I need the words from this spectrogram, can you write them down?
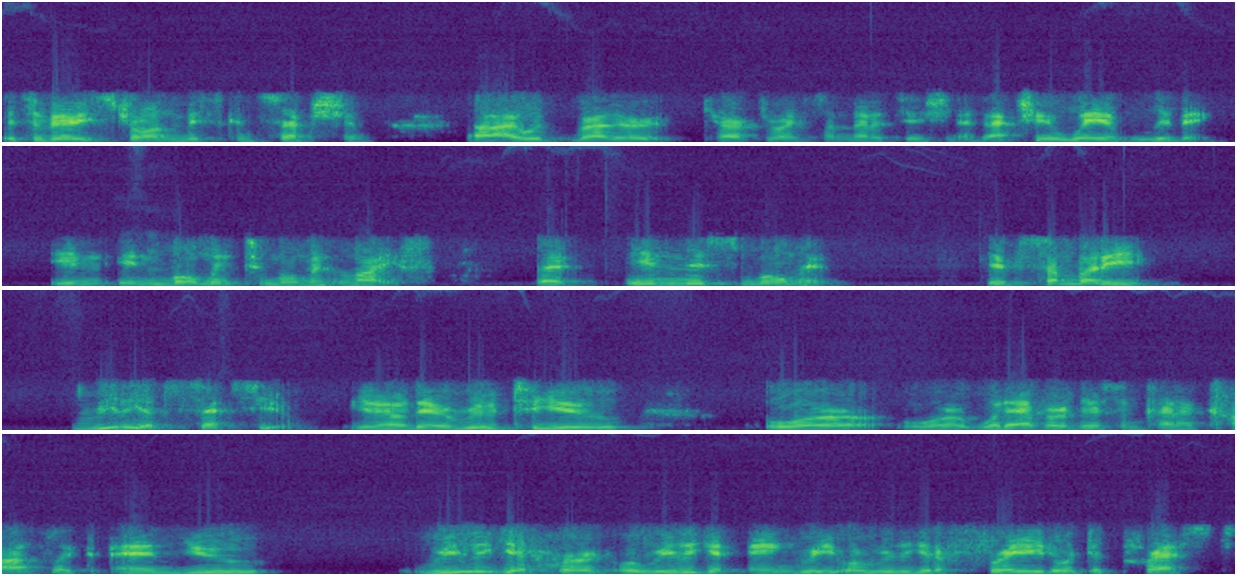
It's a very strong misconception. Uh, I would rather characterize Seon meditation as actually a way of living in in moment to moment life. That in this moment, if somebody really upsets you, you know, they're rude to you, or or whatever, there's some kind of conflict, and you really get hurt, or really get angry, or really get afraid or depressed.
